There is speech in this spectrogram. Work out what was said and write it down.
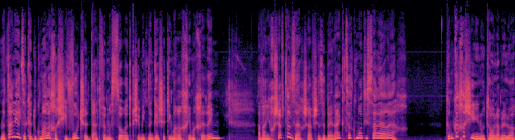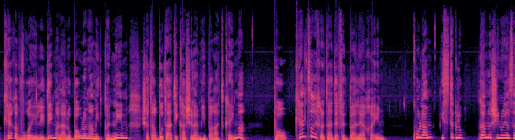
הוא נתן לי את זה כדוגמה לחשיבות של דת ומסורת כשהיא מתנגשת עם ערכים אחרים, אבל אני חושבת על זה עכשיו שזה בעיניי קצת כמו טיסה לירח. גם ככה שינינו את העולם ללא הכר עבור הילידים הללו, בואו לא נעמיד פנים שהתרבות העתיקה שלהם היא ברת קיימא. פה כן צריך לתעדף את בעלי החיים. כולם יסתגלו, גם לשינוי הזה.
